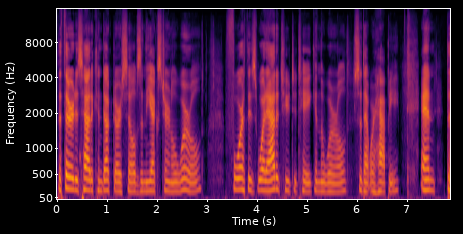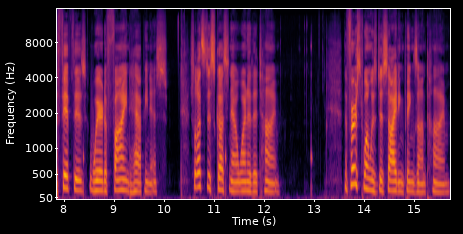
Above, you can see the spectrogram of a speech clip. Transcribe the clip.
The third is how to conduct ourselves in the external world. Fourth is what attitude to take in the world so that we're happy. And the fifth is where to find happiness. So let's discuss now one at a time. The first one was deciding things on time.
